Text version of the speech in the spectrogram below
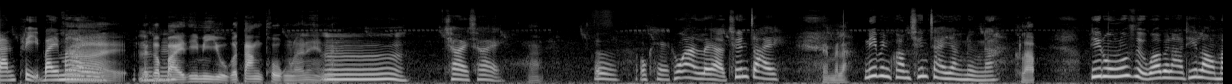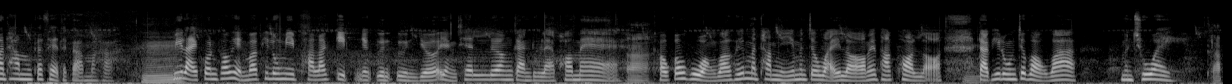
การผลิใบงานใหม่ ใช่แล้วก็อือฮึใบที่มีอยู่ก็ตั้งธงแล้วเนี่ยเห็นไหมอืม ใช่ใช่ฮะเออโอเค ทุกอันเลยอะ ชื่นใจ เห็นไหมล่ะ นี่เป็นความชื่นใจอย่างหนึ่งนะครับ พี่ลุงรู้สึกว่าเวลาที่เรามาทำเกษตรกรรมอะค่ะอืมมีหลายคนเขาเห็นว่าพี่ลุงมีภารกิจอย่างอื่น ๆ เยอะอย่างเช่นเรื่องการดูแลพ่อแม่อ่าเขาก็ห่วงว่าเฮ้ยมันทำอย่างนี้มันจะไหวเหรอไม่พักผ่อนเหรออมแต่พี่ลุงจะบอกว่ามันช่วย ครับ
